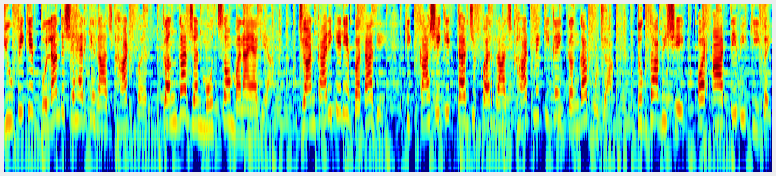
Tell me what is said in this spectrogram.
यूपी के बुलंदशहर के राजघाट पर गंगा जन्मोत्सव मनाया गया। जानकारी के लिए बता दें कि काशी की तर्ज पर राजघाट में की गई गंगा पूजा, दुग्धाभिषेक और आरती भी की गई।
